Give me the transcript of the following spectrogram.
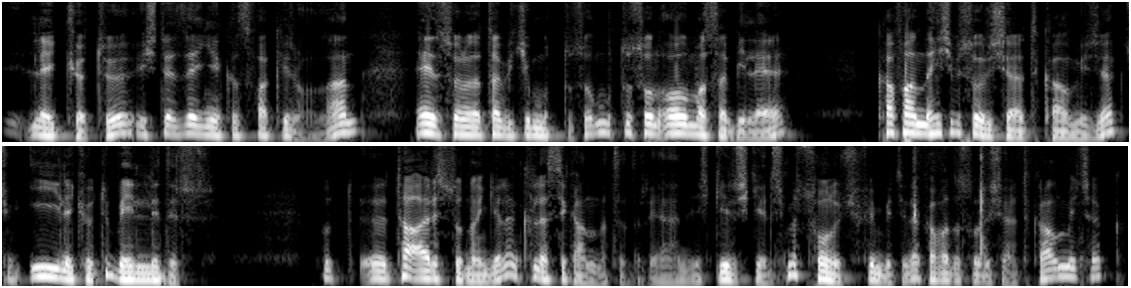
ile kötü işte zengin kız fakir olan en sonunda tabii ki mutlu son mutlu son olmasa bile kafanda hiçbir soru işareti kalmayacak çünkü iyi ile kötü bellidir. Bu e, ta Aristo'dan gelen klasik anlatıdır yani giriş gelişme sonuç film bittiğinde kafada soru işareti kalmayacak.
